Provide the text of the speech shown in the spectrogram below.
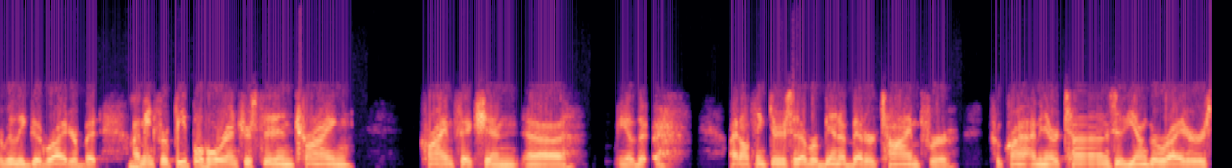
a really good writer. But mm-hmm. I mean, for people who are interested in trying crime fiction, uh, you know, there, I don't think there's ever been a better time for for crime. I mean, there are tons of younger writers,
